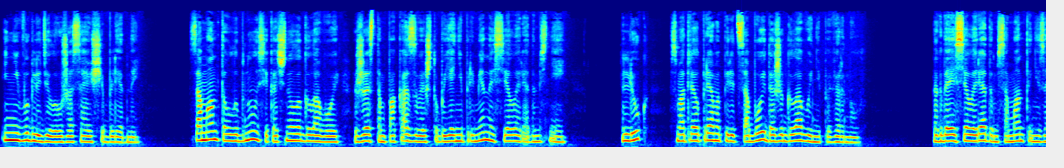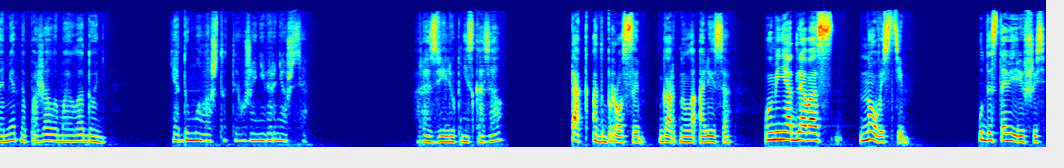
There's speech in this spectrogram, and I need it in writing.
и не выглядела ужасающе бледной. Саманта улыбнулась и качнула головой, жестом показывая, чтобы я непременно села рядом с ней. Люк смотрел прямо перед собой и даже головы не повернул. Когда я села рядом, Саманта незаметно пожала мою ладонь. «Я думала, что ты уже не вернешься. «Разве Люк не сказал?» «Так, отбросы!» — гаркнула Алиса. у меня для вас новости». Удостоверившись,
